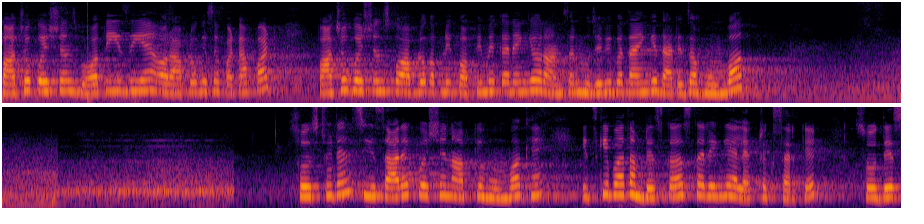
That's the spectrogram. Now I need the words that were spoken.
पाँचों क्वेश्चंस बहुत ही ईजी हैं और आप लोग इसे फटाफट पाँचों क्वेश्चंस को आप लोग अपनी कॉपी में करेंगे और आंसर मुझे भी बताएँगे. That is a homework so students ये सारे क्वेश्चन आपके होमवर्क हैं। इसके बाद हम डिस्कस करेंगे electric circuit so this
